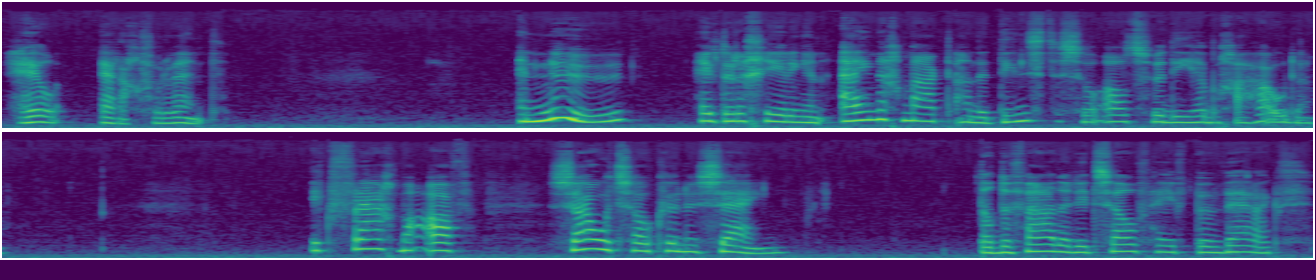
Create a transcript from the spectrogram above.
heel erg verwend. En nu heeft de regering een einde gemaakt aan de diensten zoals we die hebben gehouden. Ik vraag me af, zou het zo kunnen zijn dat de Vader dit zelf heeft bewerkt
